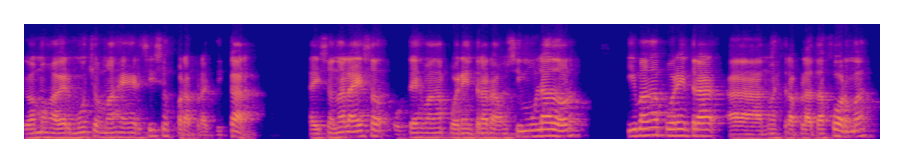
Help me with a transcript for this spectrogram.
y vamos a ver muchos más ejercicios para practicar. Adicional a eso, ustedes van a poder entrar a un simulador y van a poder entrar a nuestra plataforma,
